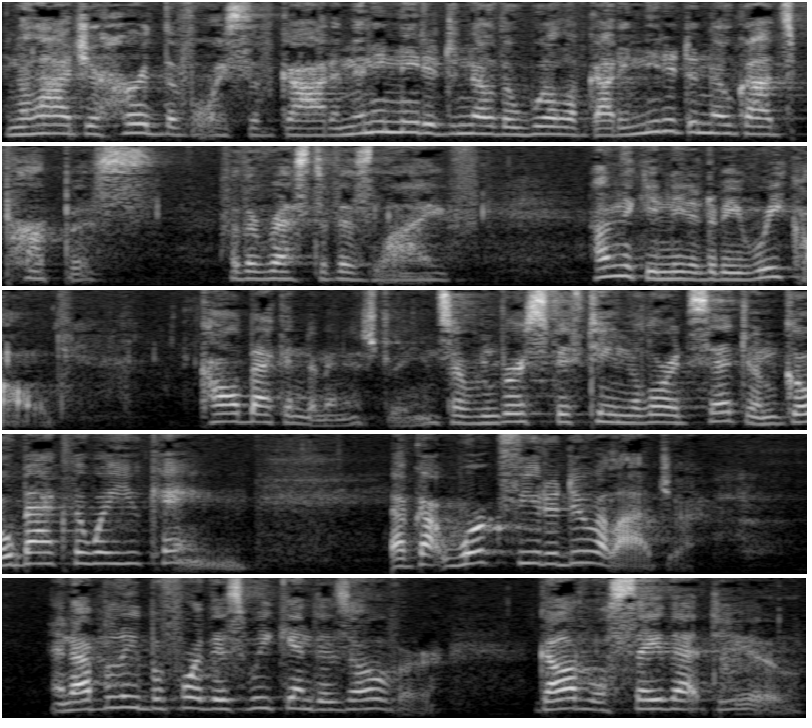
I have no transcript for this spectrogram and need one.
And Elijah heard the voice of God, and then he needed to know the will of God. He needed to know God's purpose for the rest of his life. I think he needed to be recalled called back into ministry. And so in verse 15, the Lord said to him, Go back the way you came. I've got work for you to do, Elijah. And I believe before this weekend is over, God will say that to you.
